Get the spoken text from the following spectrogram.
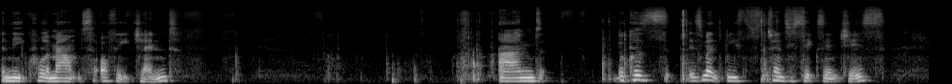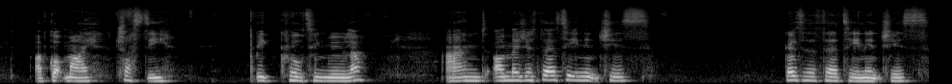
an equal amount off each end. And because it's meant to be 26 inches, I've got my trusty big quilting ruler and I'll measure 13 inches go to the 13 inches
